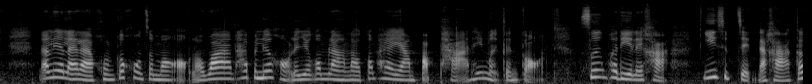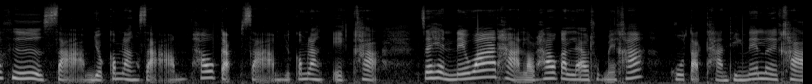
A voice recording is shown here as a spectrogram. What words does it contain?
x นักเรียนหลาย ๆ คนก็คงจะมองออกแล้วว่า ถ้าเป็นเรื่องของเลขยกกำลังเราต้องพยายามปรับฐานให้เหมือนกันก่อน ซึ่งพอดีเลยค่ะ 27 นะคะ ก็คือ 3 ยกกำลัง 3 เท่ากับ 3 ยกกำลัง x ค่ะ จะเห็นได้ว่าฐานเราเท่ากันแล้วถูกไหมคะ ครูตัดฐานทิ้งได้เลยค่ะ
